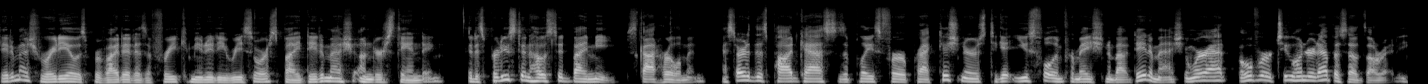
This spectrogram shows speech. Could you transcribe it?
Data Mesh Radio is provided as a free community resource by Data Mesh Understanding. It is produced and hosted by me, Scott Hirleman. I started this podcast as a place for practitioners to get useful information about data mesh, and we're at over 200 episodes already.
